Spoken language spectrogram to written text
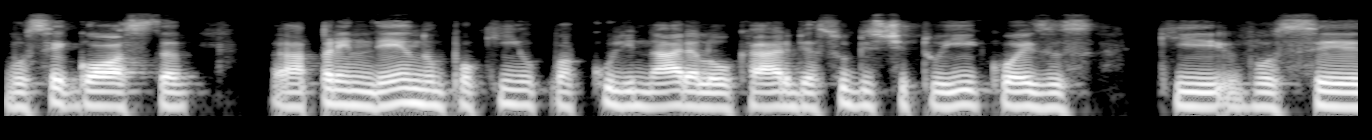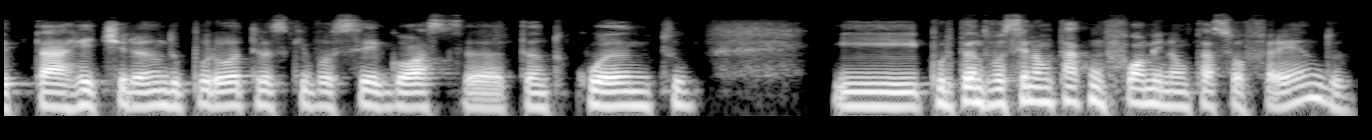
você gosta, aprendendo um pouquinho com a culinária low carb, a substituir coisas que você está retirando por outras que você gosta tanto quanto, e, portanto, você não está com fome, não está sofrendo,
